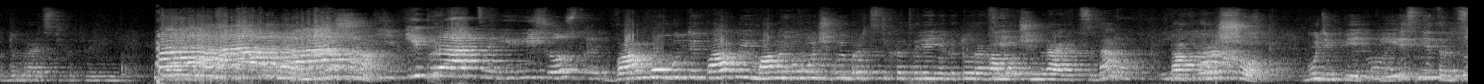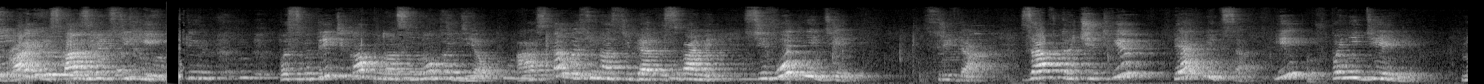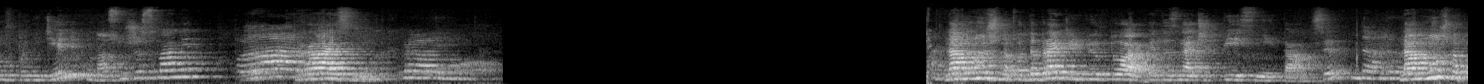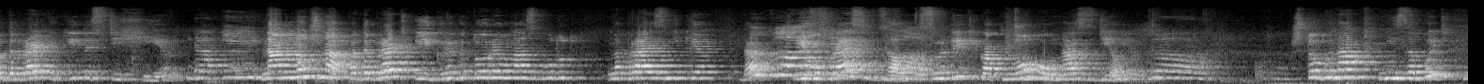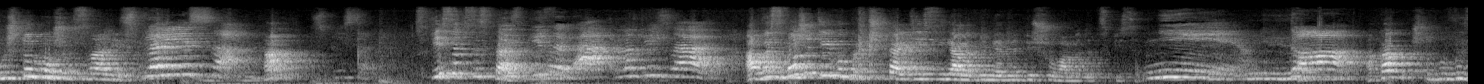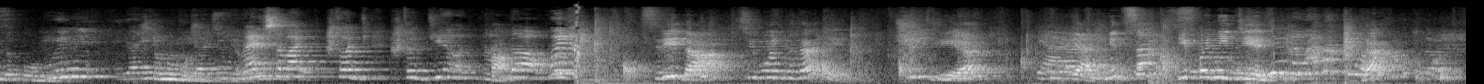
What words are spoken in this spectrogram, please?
подобрать стихотворение? Конечно. и брат, и, сестры. Вам могут и папа, и мама помочь выбрать стихотворение, которое вам очень нравится, да? Так, хорошо. Будем петь песни, танцевать, рассказывать стихи. Посмотрите, как у нас много дел. А осталось у нас, ребята, с вами сегодня день, среда, завтра четверг, пятница и в понедельник. Ну, в понедельник у нас уже с вами праздник. Правильно. Нам нужно подобрать репертуар, это значит песни и танцы. Да. Нам нужно подобрать какие-то стихи. Да. И Нам нужно подобрать игры, которые у нас будут на празднике. Да? И украсить зал. Да. Посмотрите, как много у нас дел. да. Чтобы нам не забыть, мы что можем с вами? Написать. А? Список. Список составить? Список, а, написать. А вы сможете его прочитать, если я, например, напишу вам этот список? Нет. Да. А как, чтобы вы запомнили? Мы не... Я Что не- мы можем я сделать? Нарисовать, что, что делать Так. надо. Да. Вы... Среда сегодня, да? Четверг, пятница и понедельник. Да?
